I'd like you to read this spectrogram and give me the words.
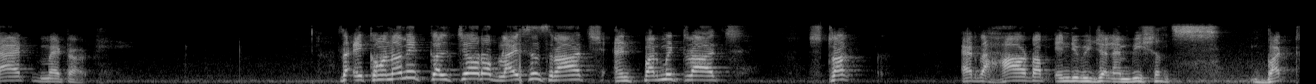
that matters. The economic culture of license Raj and permit Raj struck at the heart of individual ambitions. But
